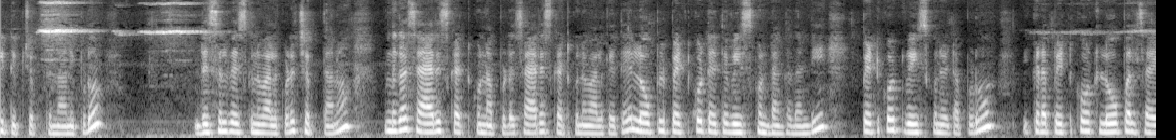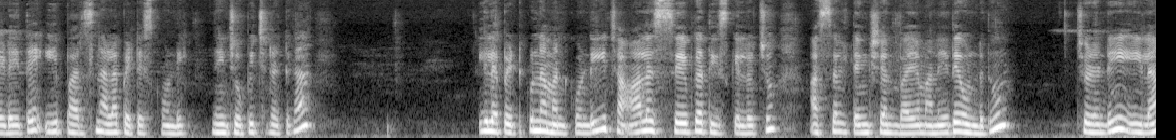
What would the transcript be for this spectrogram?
ఈ టిప్ చెప్తున్నాను ఇప్పుడు. డ్రెస్సులు వేసుకునే వాళ్ళకి కూడా చెప్తాను. ముందుగా శారీస్ కట్టుకున్నప్పుడు శారీస్ కట్టుకునే వాళ్ళకైతే లోపల పెట్టుకోట్ అయితే వేసుకుంటాం కదండి. పెట్టుకోట్ వేసుకునేటప్పుడు ఇక్కడ పెట్టుకోట్ లోపల సైడ్ అయితే ఈ పర్స్ని అలా పెట్టేసుకోండి. నేను చూపించినట్టుగా ఇలా పెట్టుకున్నాం అనుకోండి చాలా సేఫ్గా తీసుకెళ్ళొచ్చు. అస్సలు టెన్షన్ భయం అనేదే ఉండదు. చూడండి ఇలా.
